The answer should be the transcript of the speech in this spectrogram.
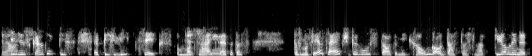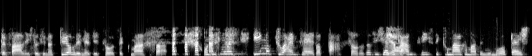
ja. ist es gerade etwas, etwas Witziges. Und man es zeigt eben, dass dass man sehr selbstbewusst da damit kann umgehen und dass das natürlich nicht der Fall ist, dass ich natürlich nicht in die Hose gemacht habe. und es muss immer zu einem selber passen, oder? Das ist eben ja. ganz wichtig. Darum machen wir den Humortest.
